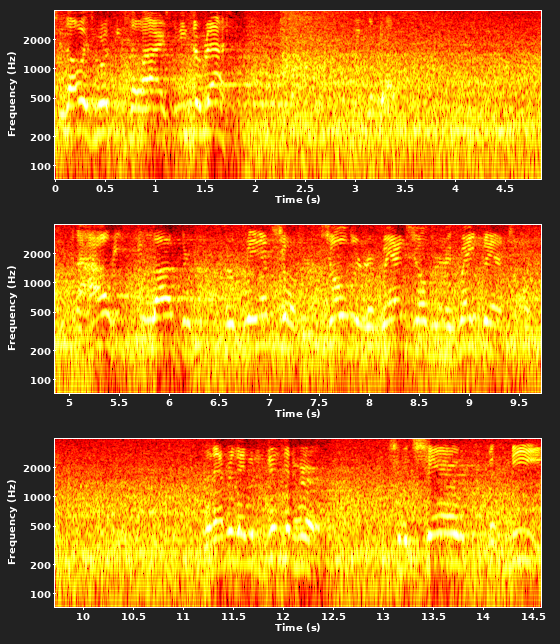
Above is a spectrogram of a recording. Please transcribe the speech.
she's always working so hard, she needs a rest. She needs a rest. And how he, she loved her, her grandchildren, children, her grandchildren, her great-grandchildren. Whenever they would visit her, she would share with me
